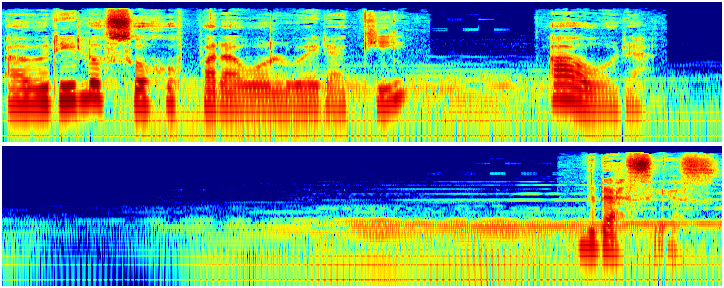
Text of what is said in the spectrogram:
abrí los ojos para volver aquí, ahora. Gracias.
